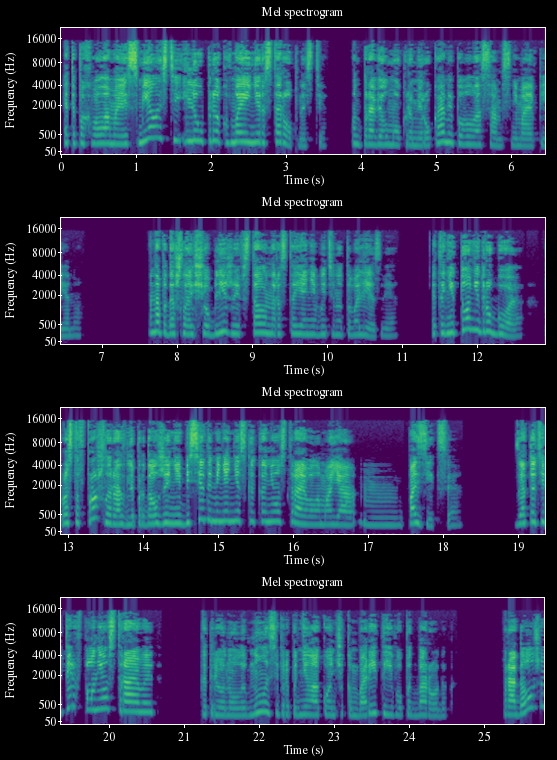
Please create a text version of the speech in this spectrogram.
«Это похвала моей смелости или упрек в моей нерасторопности?» Он провел мокрыми руками по волосам, снимая пену. Она подошла еще ближе и встала на расстоянии вытянутого лезвия. «Это ни то, ни другое. Просто в прошлый раз для продолжения беседы меня несколько не устраивала моя... М -м, позиция. Зато теперь вполне устраивает. Катриона улыбнулась и приподняла кончиком барита его подбородок. Продолжим?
